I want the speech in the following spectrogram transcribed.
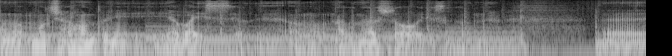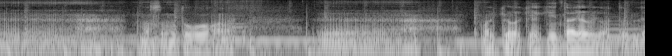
あの餅は本当にやばいっすよね。あの亡くなる人多いですからね。えー、まあそのところかな。えーまあ今日は景気対応日だったんで、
